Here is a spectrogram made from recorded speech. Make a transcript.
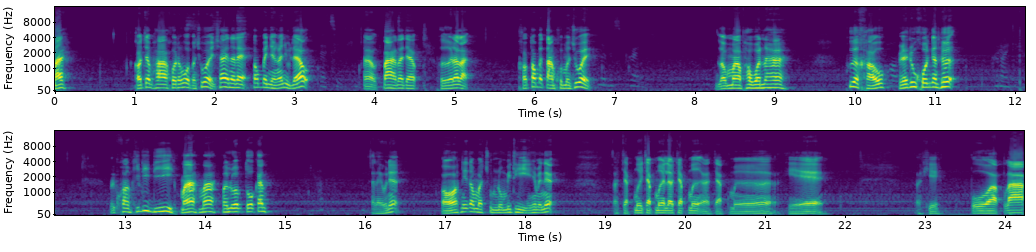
ไปเขาจะพาคนทั้งหมดมาช่วยใช่นั่นแหละต้องเป็นอย่างนั้นอยู่แล้วอ้าวป้าน่าจะเพ้อแล้วล่ะ เขาต้องไปตามคนมาช่วย เรามาภาวนา เพื่อเขาและทุกคนกันเถอะ เป็นความคิดที่ดีมามามารวมตัวกัน อะไรวะเนี่ย อ๋อ นี่ต้องมาชุมนุมพิธีใช่ไหมเนี่ยจับมือจับมือแล้วจับมืออะจับมือ โอเค โอเค พวกเรา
